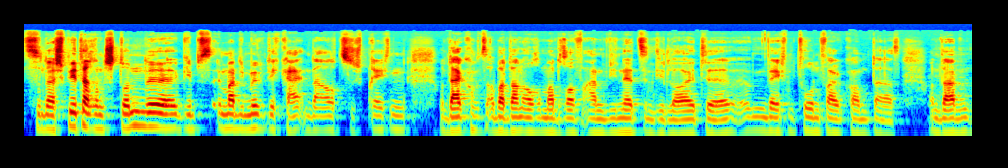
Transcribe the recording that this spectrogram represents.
Zu einer späteren Stunde gibt es immer die Möglichkeiten, da auch zu sprechen. Und da kommt es aber dann auch immer drauf an, wie nett sind die Leute, in welchem Tonfall kommt das. Und dann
